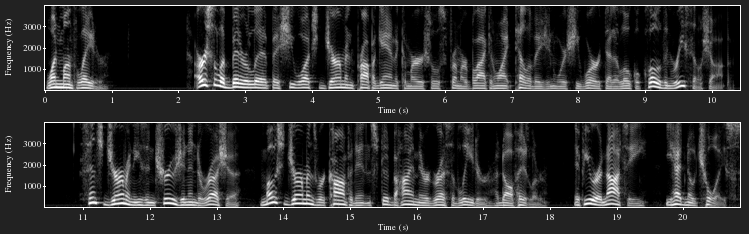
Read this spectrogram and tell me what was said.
One month later, Ursula bit her lip as she watched German propaganda commercials from her black and white television where she worked at a local clothing resale shop. Since Germany's intrusion into Russia, most Germans were confident and stood behind their aggressive leader, Adolf Hitler. If you were a Nazi, you had no choice.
